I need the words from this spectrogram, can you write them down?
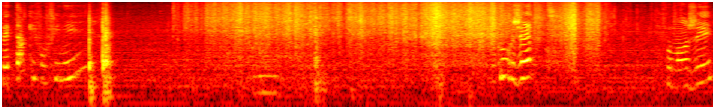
feta qu'il faut finir, une courgette qu'il faut manger.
